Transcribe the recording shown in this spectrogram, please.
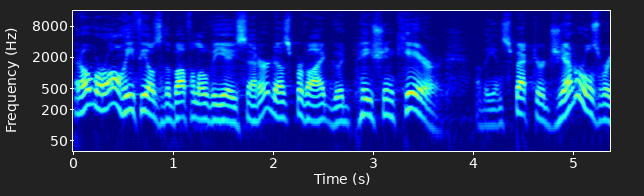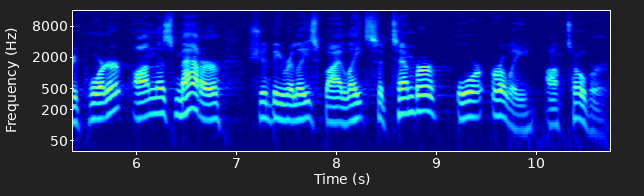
and overall he feels the Buffalo VA Center does provide good patient care. Now, the Inspector General's reporter on this matter should be released by late September or early October.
